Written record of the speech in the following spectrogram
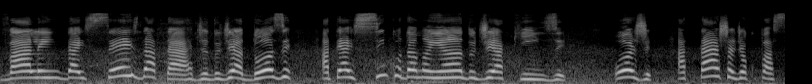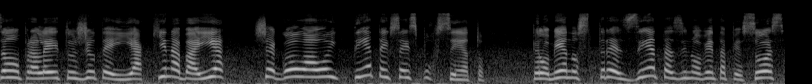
valem das 6 da tarde do dia 12 até as 5 da manhã do dia 15. Hoje, a taxa de ocupação para leitos de UTI aqui na Bahia chegou a 86%. Pelo menos 390 pessoas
